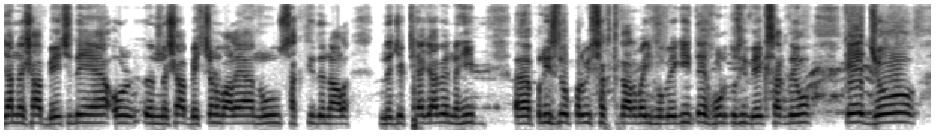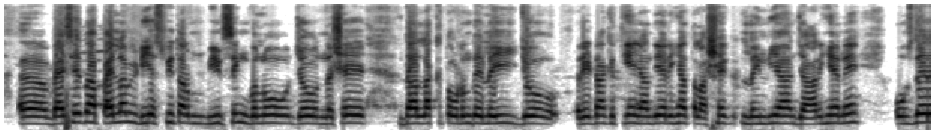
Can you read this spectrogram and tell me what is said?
ਜਾਂ ਨਸ਼ਾ ਵੇਚਦੇ ਆ, ਉਹ ਨਸ਼ਾ ਵੇਚਣ ਵਾਲਿਆਂ ਨੂੰ ਸਖਤੀ ਦੇ ਨਾਲ ਨਜਿੱਠਿਆ ਜਾਵੇ, ਨਹੀਂ ਪੁਲਿਸ ਦੇ ਉੱਪਰ ਵੀ ਸਖਤ ਕਾਰਵਾਈ ਹੋਵੇਗੀ ਤੇ ਹੁਣ ਤੁਸੀਂ ਵੇਖ ਸਕਦੇ ਹੋ ਕਿ ਜੋ ਵੈਸੇ ਤਾਂ ਪਹਿਲਾਂ ਵੀ ਡੀਐਸਪੀ ਧਰਮਵੀਰ ਸਿੰਘ ਵੱਲੋਂ ਜੋ ਨਸ਼ੇ ਦਾ ਲੱਕ ਤੋੜਨ ਦੇ ਲਈ ਜੋ ਰੇਡਾਂ ਕੀਤੀਆਂ ਜਾਂਦੀਆਂ ਰਹੀਆਂ ਤਲਾਸ਼ੀਆਂ ਲੈਂਦੀਆਂ ਜਾ ਰਹੀਆਂ ਨੇ ਉਸ ਦੇ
